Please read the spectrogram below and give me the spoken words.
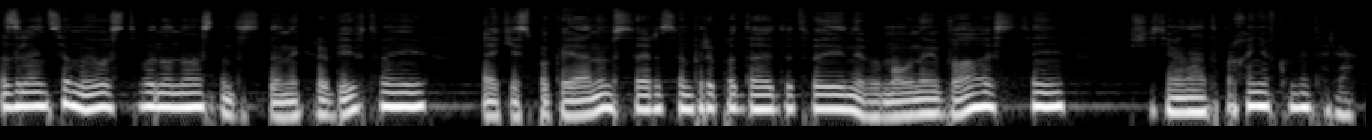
зглянься милостиво на нас, недостойних рабів Твоїх, які з покаянним серцем припадають до Твоєї невимовної благості. Пишіть імена та прохання в коментарях.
